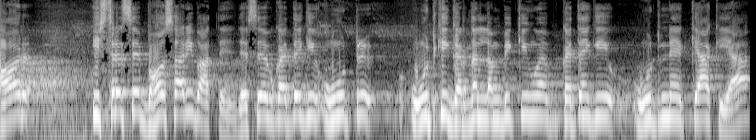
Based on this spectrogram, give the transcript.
और इस तरह से बहुत सारी बातें जैसे वो कहते हैं कि ऊँट ऊँट की गर्दन लंबी क्यों है? कहते हैं कि ऊँट ने क्या किया?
